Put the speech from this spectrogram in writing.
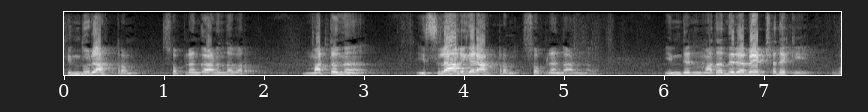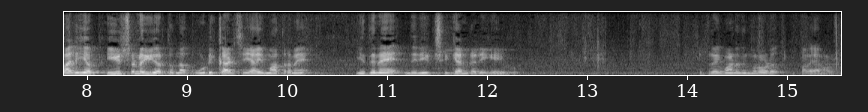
ഹിന്ദു രാഷ്ട്രം സ്വപ്നം കാണുന്നവർ മറ്റൊന്ന് ഇസ്ലാമിക രാഷ്ട്രം സ്വപ്നം കാണുന്നവർ. ഇന്ത്യൻ മതനിരപേക്ഷതയ്ക്ക് വലിയ ഭീഷണി ഉയർത്തുന്ന കൂടിക്കാഴ്ചയായി മാത്രമേ ഇതിനെ നിരീക്ഷിക്കാൻ കഴിയുകയുള്ളൂ. ഇത്രയുമാണ് നിങ്ങളോട് പറയാനുള്ളത്.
